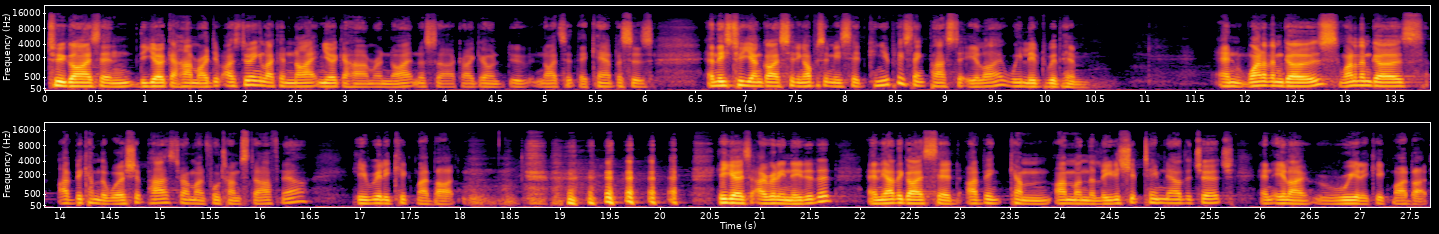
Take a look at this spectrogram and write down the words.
two guys in the Yokohama. I, did, I, was doing like a night in Yokohama, a night in Osaka. I go and do nights at their campuses. And these two young guys sitting opposite me said, Can you please thank Pastor Eli? We lived with him. And one of them goes, one of them goes, I've become the worship pastor. I'm on full-time staff now. He really kicked my butt. he goes, I really needed it. And the other guy said, I've become, I'm on the leadership team now of the church, and Eli really kicked my butt.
